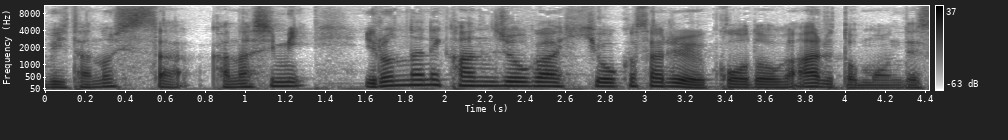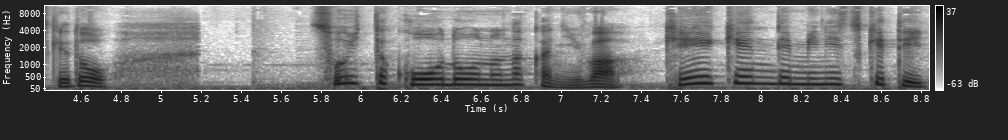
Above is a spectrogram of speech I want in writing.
び楽しさ悲しみいろんなね感情が引き起こされる行動があると思うんですけどそういった行動の中には経験で身につけていっ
